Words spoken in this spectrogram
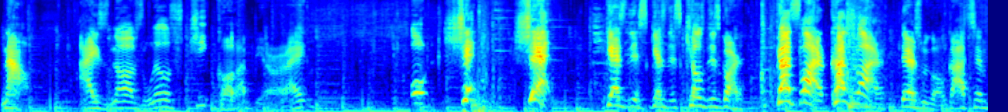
now, I a little cheat code up here, alright? Oh, shit, shit. Guess this, guess this, kills this guard. Gutslayer, Gutslayer. There's we go, got him.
